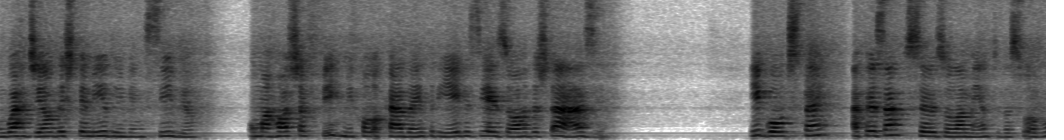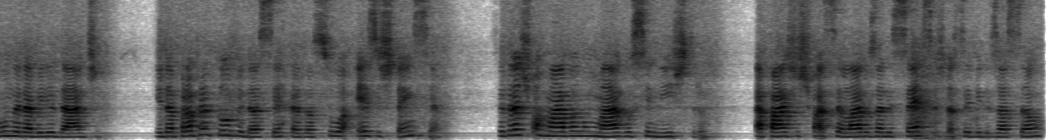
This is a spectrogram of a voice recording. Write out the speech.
um guardião destemido e invencível, uma rocha firme colocada entre eles e as hordas da Ásia. E Goldstein, apesar do seu isolamento, da sua vulnerabilidade e da própria dúvida acerca da sua existência, se transformava num mago sinistro, capaz de esfacelar os alicerces da civilização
